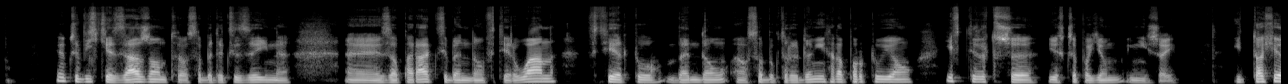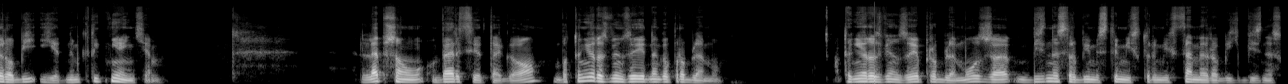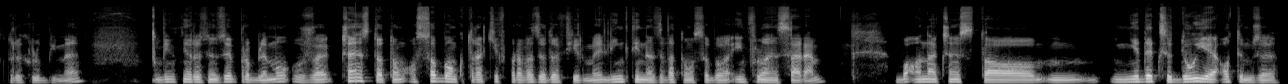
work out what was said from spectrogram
I oczywiście zarząd, osoby decyzyjne e, z operacji będą w tier 1, w tier 2 będą osoby, które do nich raportują i w tier 3 jeszcze poziom niżej. I to się robi jednym kliknięciem. Lepszą wersję tego, bo to nie rozwiązuje jednego problemu. To nie rozwiązuje problemu, że biznes robimy z tymi, z którymi chcemy robić biznes, których lubimy, więc nie rozwiązuje problemu, że często tą osobą, która cię wprowadza do firmy, LinkedIn nazywa tą osobą influencerem, bo ona często mm, nie decyduje o tym, że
